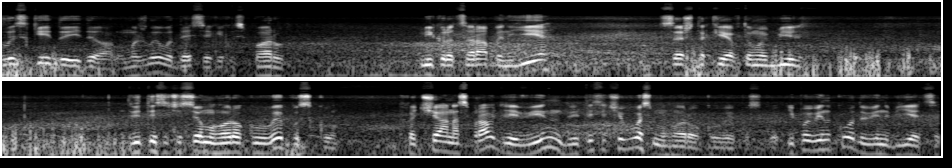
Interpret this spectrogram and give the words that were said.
близький до ідеалу. Можливо, десь якихось пару мікроцарапин є. Все ж таки автомобіль 2007 року випуску. Хоча насправді він 2008 року випуску. І по ВІН-коду він б'ється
